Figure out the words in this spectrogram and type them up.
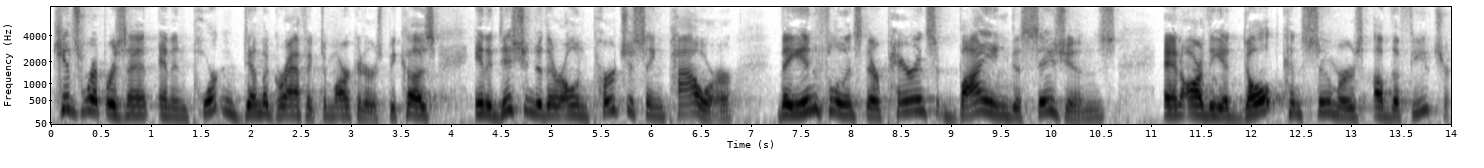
Kids represent an important demographic to marketers because, in addition to their own purchasing power, they influence their parents' buying decisions and are the adult consumers of the future.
